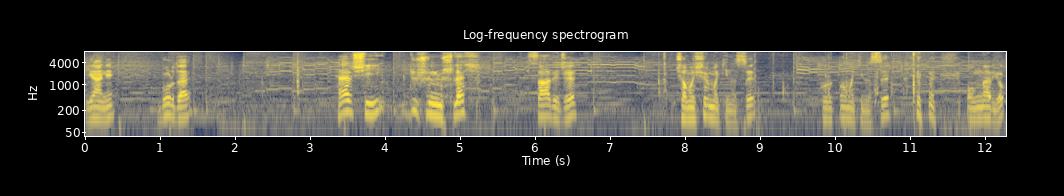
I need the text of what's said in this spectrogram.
Yani burada her şeyi düşünmüşler. Sadece çamaşır makinesi, kurutma makinesi onlar yok.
